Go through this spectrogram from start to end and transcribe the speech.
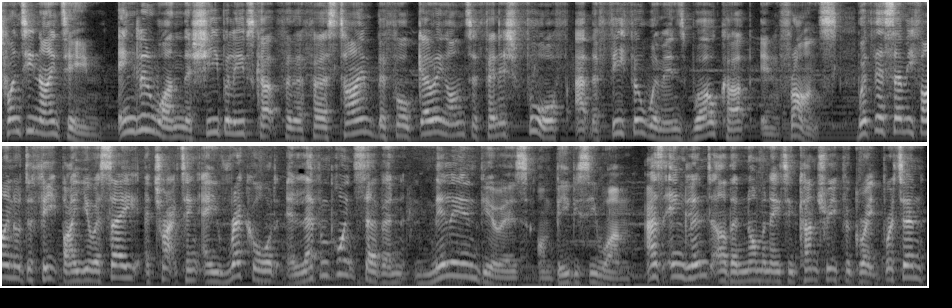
2019, England won the She Believes Cup for the first time before going on to finish fourth at the FIFA Women's World Cup in France, with their semi-final defeat by USA attracting a record 11.7 million viewers on BBC One. As England are the nominated country for Great Britain,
